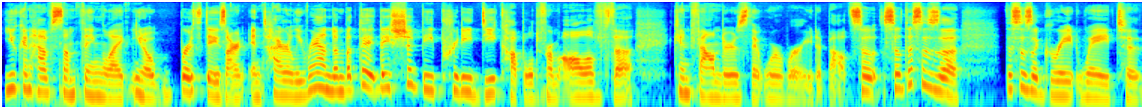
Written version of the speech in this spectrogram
You can have something like, you know, birthdays aren't entirely random, but they, they should be pretty decoupled from all of the the confounders that we're worried about. So so this is a this is a great way to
